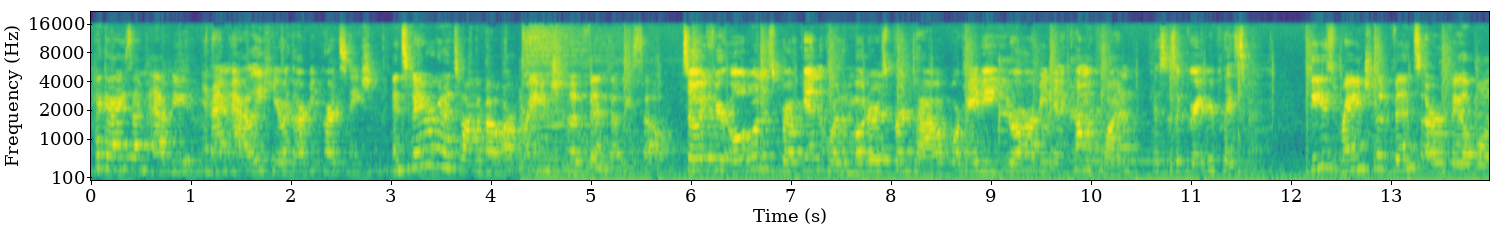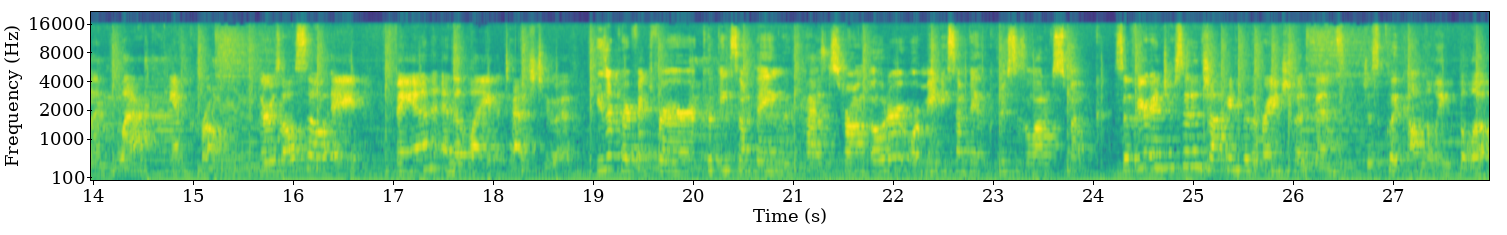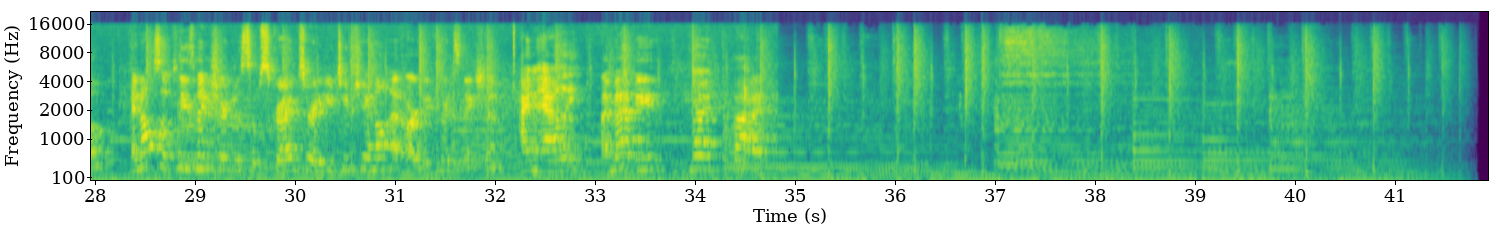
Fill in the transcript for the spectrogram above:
Hi guys, I'm Abby. And I'm Allie here with RV Parts Nation. And today we're going to talk about our range hood vent that we sell. So if your old one is broken or the motor is burnt out or maybe your RV didn't come with one, this is a great replacement. These range hood vents are available in black and chrome. There is also a fan and a light attached to it. These are perfect for cooking something that has a strong odor or maybe something that produces a lot of smoke. So if you're interested in shopping for the range hood vents, just click on the link below. And also please make sure to subscribe to our YouTube channel at RV Parts Nation. I'm Allie. I'm Abby. Bye. Bye.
